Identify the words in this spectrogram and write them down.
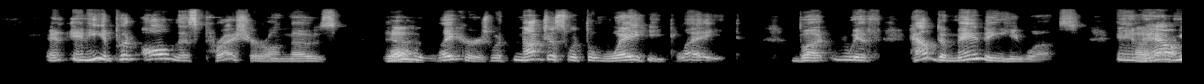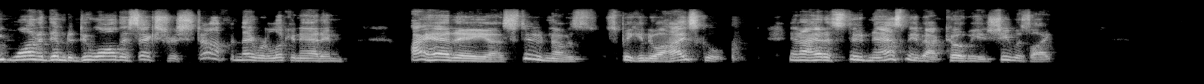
and and he had put all this pressure on those yeah. Lakers with not just with the way he played, but with how demanding he was and oh, how he wanted them to do all this extra stuff. And they were looking at him. I had a, a student, I was speaking to a high school, and I had a student ask me about Kobe, and she was like,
